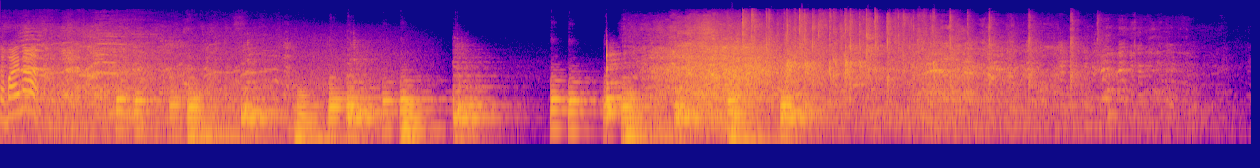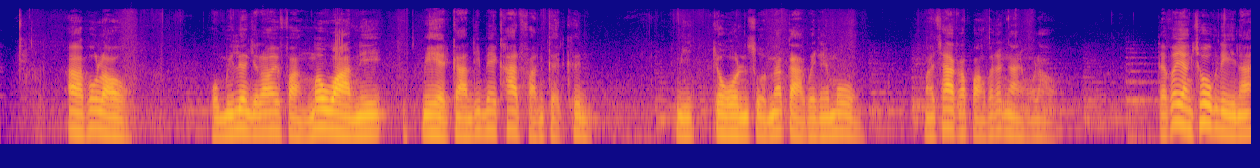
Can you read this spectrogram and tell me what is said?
สบายมาก อ่าพวกเราผมมีเรื่องจะเล่าให้ฟัง เมื่อวานนี้มีเหตุการณ์ที่ไม่คาดฝันเกิดขึ้น มีโจรสวมหน้ากากไปในโม่ง มาชากกระเป๋าพนักงานของเรา แต่ก็ยังโชคดีนะ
